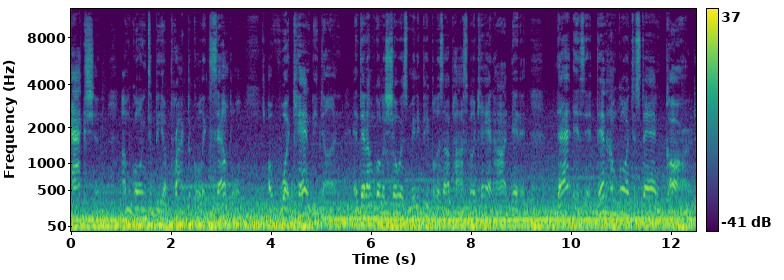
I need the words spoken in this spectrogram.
action. I'm going to be a practical example of what can be done. And then I'm going to show as many people as I possibly can how I did it that is it. Then I'm going to stand guard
